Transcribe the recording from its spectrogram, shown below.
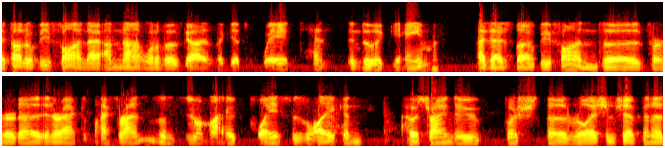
I thought it would be fun. I, I'm not one of those guys that gets way intense into the game. I, I just thought it would be fun to for her to interact with my friends and see what my place is like. And I was trying to push the relationship in a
